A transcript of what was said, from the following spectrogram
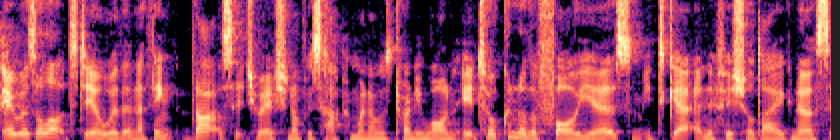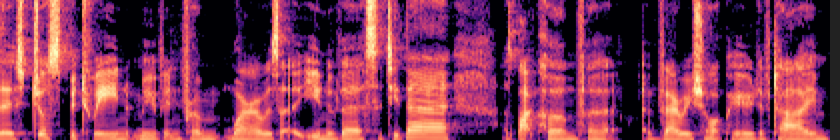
It was a lot to deal with, and I think that situation obviously happened when I was 21. It took another four years for me to get an official diagnosis, just between moving from where I was at university there, I was back home for a very short period of time.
